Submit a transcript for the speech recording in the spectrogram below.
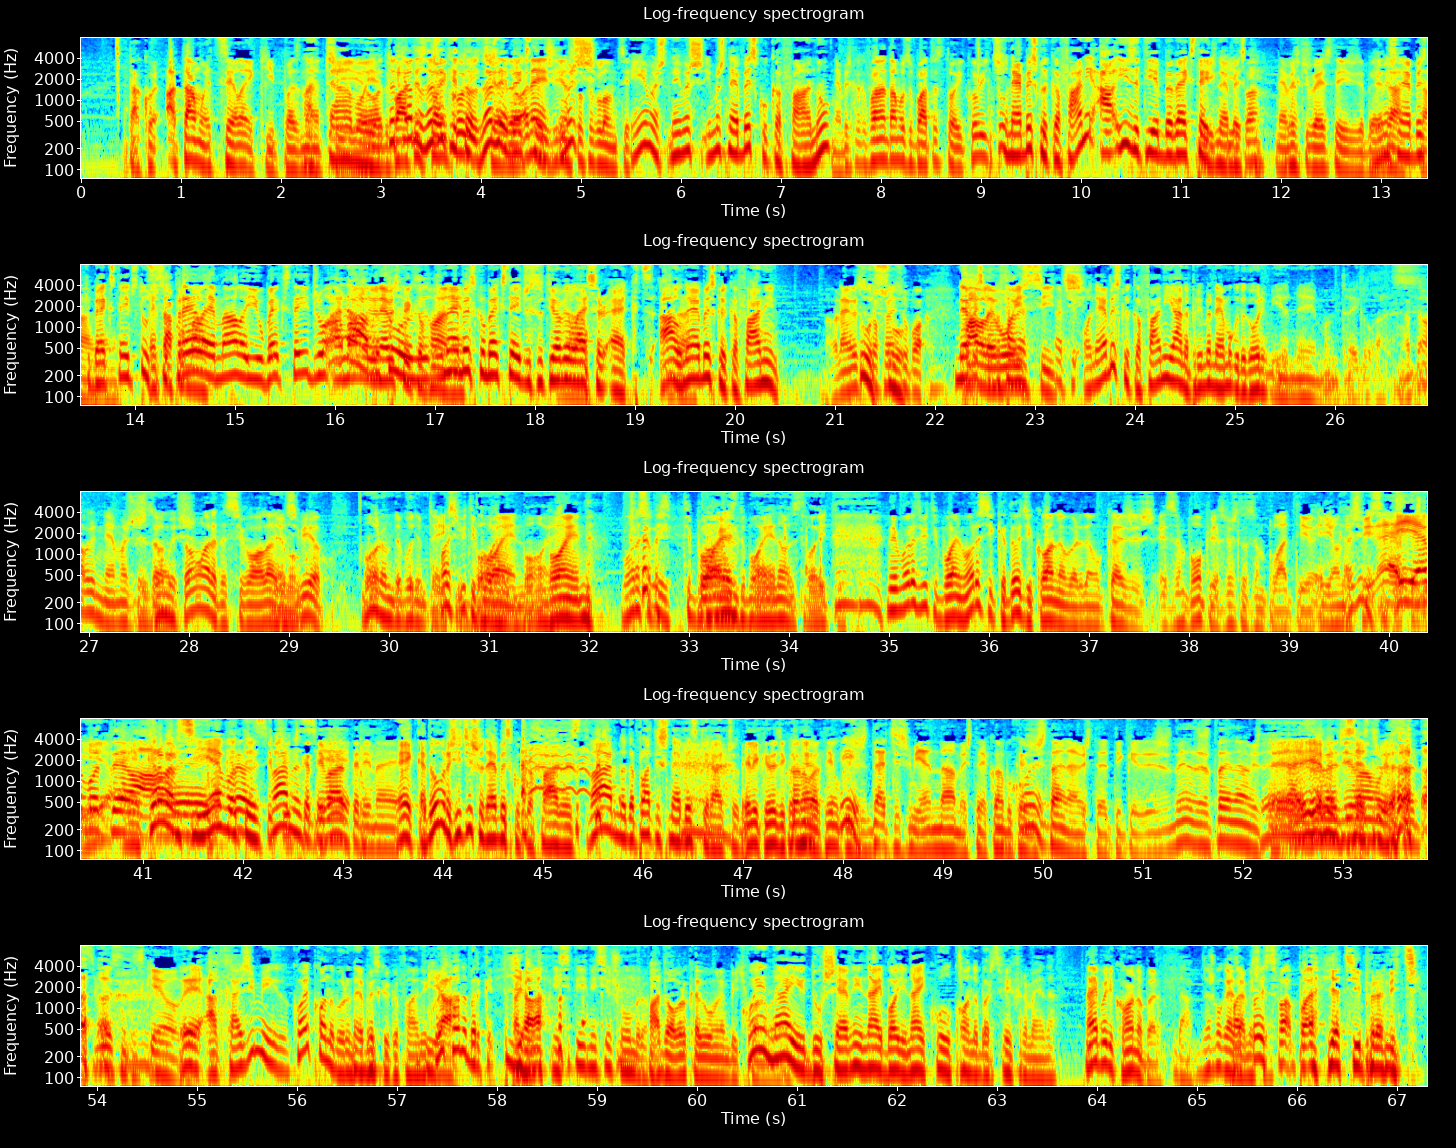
Tako je, a tamo je cela ekipa, znači, tamo je. od to Bate da Stojkovića, to, znaš da je backstage, ne, imaš, što Imaš, imaš, imaš nebesku kafanu. Nebeska kafana, tamo su Bata Stojković. Tu u nebeskoj kafani, a iza ti je backstage ekipa, nebeski. Nebeski backstage, be, imaš da. nebeski da, da, da. backstage, tu su e, tako prele je malo i u backstage-u, a, a malo i u nebeskoj kafani. U nebeskom backstage su ti ovi da. lesser acts, a u da. nebeskoj kafani tu su. su pa, Pavle Vojsić. Znači, o nebeskoj kafani ja, na primjer, ne mogu da govorim, jer nemam taj glas. A dobro, ne možeš to. To mora da si volao, da si bio Moram da budem taj. Može biti Mora se biti bojen. bojena osvojiti. ne, mora biti bojen. Mora si kad dođe konobar da mu kažeš, e, sam popio sve što sam platio. E, I onda svi, ej, evo te, krvar si, evo te, stvarno si, e, e, kad umreš, ićiš u nebesku kafanu, stvarno da platiš nebeski račun. Ili kad dođe konobar, ti mu kažeš, da ćeš mi jedan nameštaj, konobar kaže, šta je nameštaj, ti kažeš, ne znaš šta je nameštaj, e, aj, jebem ti sestru, smio sam ti skevao. E, a kaži mi, ko je konobar u nebeskoj kafani? Ko je konobar, pa ja. nisi ti, nisi još umro. Pa dobro, kad umrem, bit ću Ko je najduševniji, najbolji, najcool konobar svih vremena. Najbolji konobar? Da, znaš koga ja zamišljam? Pa to je sva, pa ja Čipranić.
